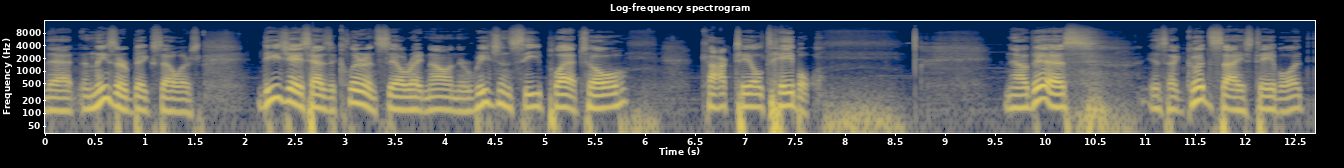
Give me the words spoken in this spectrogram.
that, and these are big sellers, DJ's has a clearance sale right now on the Regency Plateau cocktail table. Now this is a good size table. It,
